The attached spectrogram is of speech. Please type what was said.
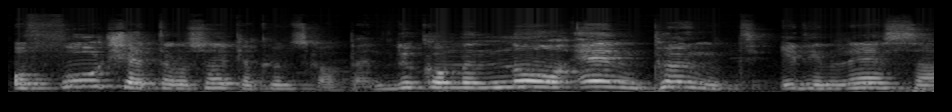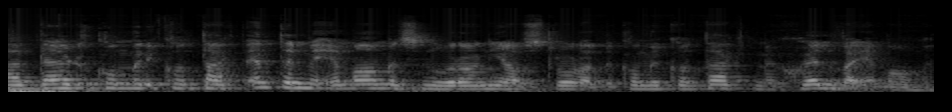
och fortsätter att söka kunskapen. Du kommer nå en punkt i din resa där du kommer i kontakt, inte med imamens Norania och strålar, du kommer i kontakt med själva imamen.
